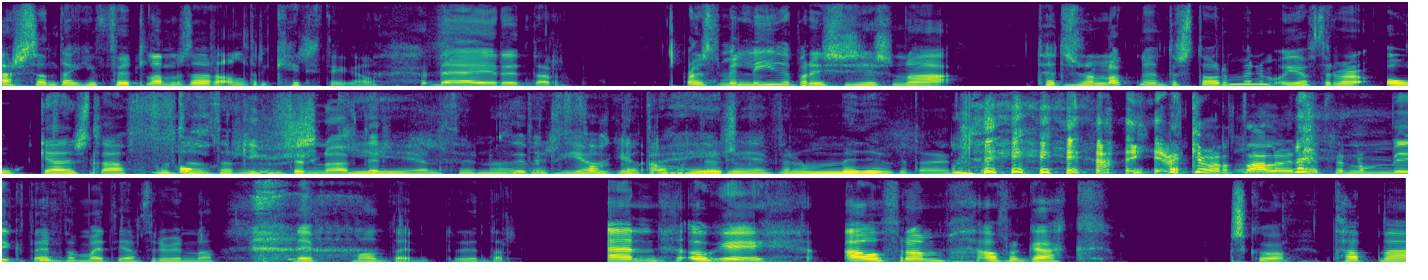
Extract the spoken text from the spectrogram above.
er samt ekki full, annars það er aldrei ekki á. nei, reyndar Þú veist, mér líður bara eins og ég sé svona þetta er svona lognu undir storminum og ég aftur að vera ógæðslega fokking þunna eftir eftir. minn Ég á að heyri þér fyrir miðvíkudaginn. ég er ekki að fara að tala við neitt fyrir ná miðgdæðin þá mæti ég aftur í vinna nei, mándaginn, reyndar en, ok, áfram, áfram gakk sko, þarna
